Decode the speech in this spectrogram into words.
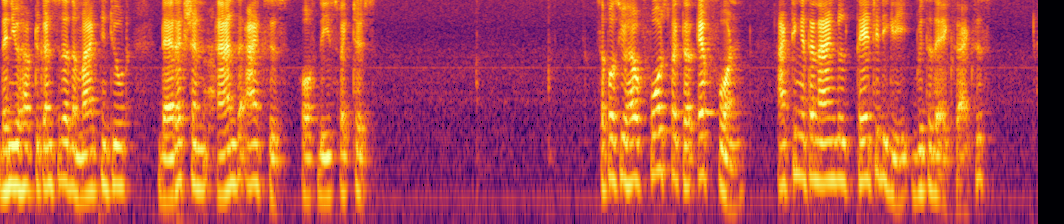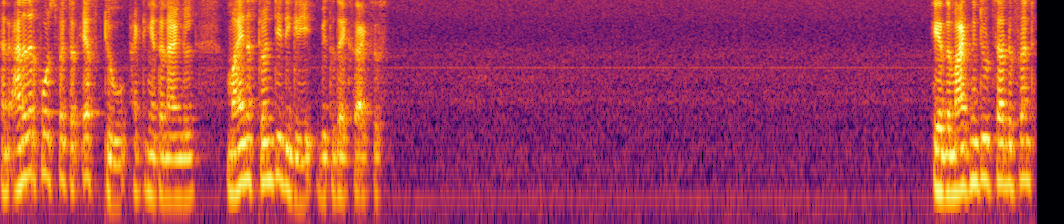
Then you have to consider the magnitude, direction and the axis of these vectors. Suppose you have force vector F1 acting at an angle 30 degree with the x-axis and another force vector F2 acting at an angle minus 20 degree with the x-axis. Here the magnitudes are different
